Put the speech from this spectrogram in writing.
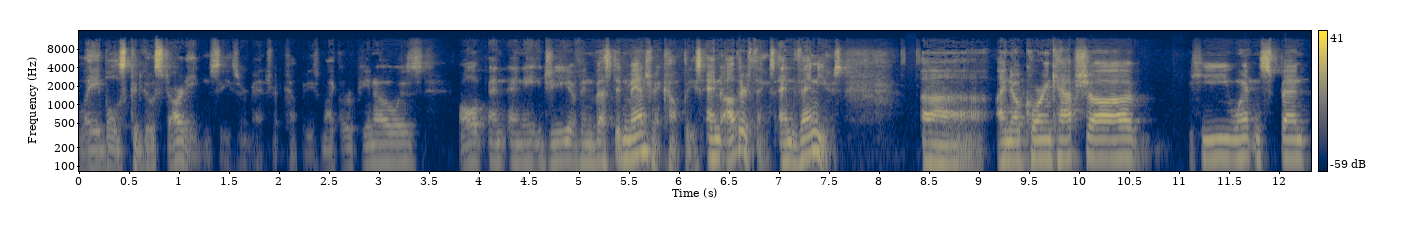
Labels could go start agencies or management companies. Michael Rapino was all an, an AEG of invested management companies and other things and venues. Uh, I know Coran Capshaw, he went and spent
